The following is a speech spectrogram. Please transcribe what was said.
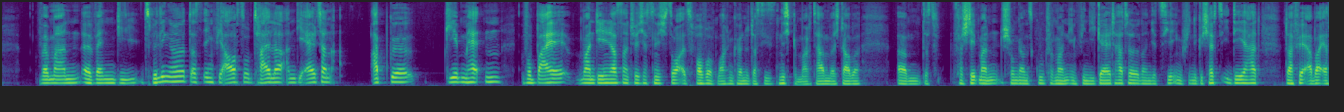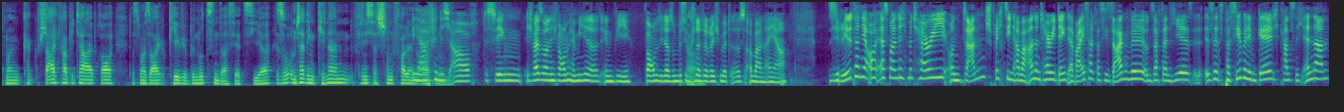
wenn man, äh, wenn die Zwillinge das irgendwie auch so Teile an die Eltern abgegeben hätten. Wobei man denen das natürlich jetzt nicht so als Vorwurf machen könnte, dass sie es nicht gemacht haben, weil ich glaube, ähm, das versteht man schon ganz gut, wenn man irgendwie nie Geld hatte und dann jetzt hier irgendwie eine Geschäftsidee hat, dafür aber erstmal ein Ka- Startkapital braucht, dass man sagt, okay, wir benutzen das jetzt hier. So unter den Kindern finde ich das schon voll in Ja, Ordnung. finde ich auch. Deswegen, ich weiß auch nicht, warum Hermine irgendwie, warum sie da so ein bisschen Ja. knötterig mit ist, aber naja. Sie redet dann ja auch erstmal nicht mit Harry und dann spricht sie ihn aber an und Harry denkt, er weiß halt, was sie sagen will und sagt dann, hier ist jetzt passiert mit dem Geld, ich kann es nicht ändern.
